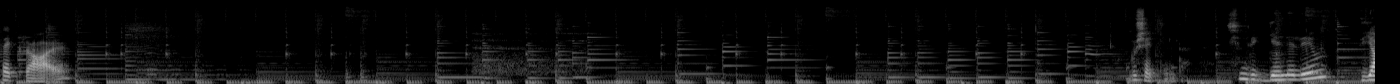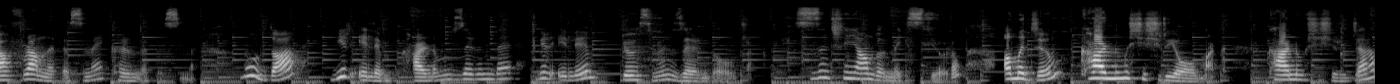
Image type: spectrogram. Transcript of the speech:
Tekrar. Bu şekilde. Şimdi gelelim diyafram nefesime, karın nefesime. Burada bir elim karnımın üzerinde, bir elim göğsümün üzerinde olacak. Sizin için yan dönmek istiyorum. Amacım karnımı şişiriyor olmak. Karnımı şişireceğim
